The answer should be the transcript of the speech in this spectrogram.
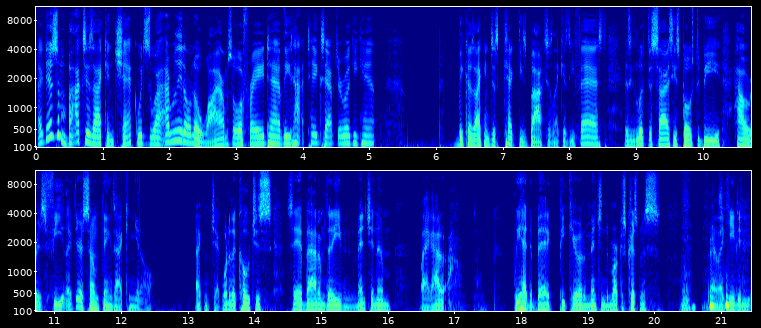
Like, there's some boxes I can check, which is why I really don't know why I'm so afraid to have these hot takes after rookie camp. Because I can just check these boxes. Like, is he fast? Is he look the size he's supposed to be? How are his feet? Like, there's some things I can, you know, I can check. What do the coaches say about him? Did they even mention him? Like, I, we had to beg Pete Carroll to mention Demarcus Christmas. Right? Like, he didn't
